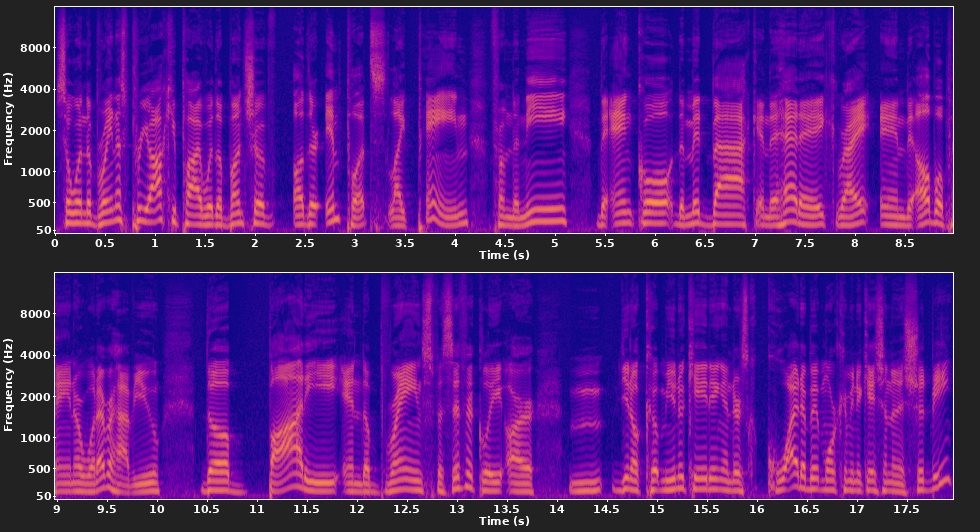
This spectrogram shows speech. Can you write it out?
So when the brain is preoccupied with a bunch of other inputs like pain from the knee, the ankle, the mid back, and the headache, right? And the elbow pain or whatever have you, the body and the brain specifically are you know communicating and there's quite a bit more communication than it should be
